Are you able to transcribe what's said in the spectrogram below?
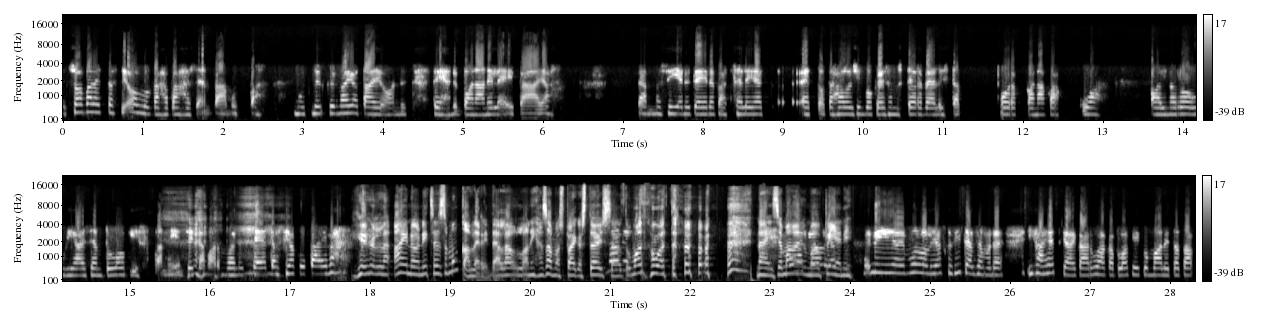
nyt se on valitettavasti ollut vähän vähäisempää, mutta, mutta nyt kyllä mä jotain olen nyt tehnyt banaanileipää ja tämmöisiä. Ja nyt eilen katselin, että, että tota, haluaisin kokea semmoista terveellistä porkkanakakkua Aino Rouhiaisen blogista, niin sitä varmaan nyt teen tässä joku päivä. Kyllä, Aino on itse asiassa mun kaveri. Täällä ollaan ihan samassa paikassa töissä no oltu niin. monta vuotta. Näin se maailma on pieni. Niin, mulla oli joskus itse semmoinen ihan hetki aikaa ruokablogi, kun mä olin tota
